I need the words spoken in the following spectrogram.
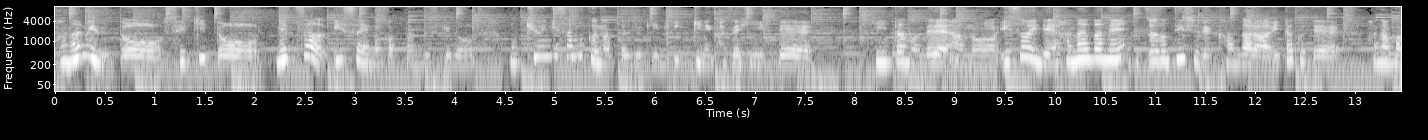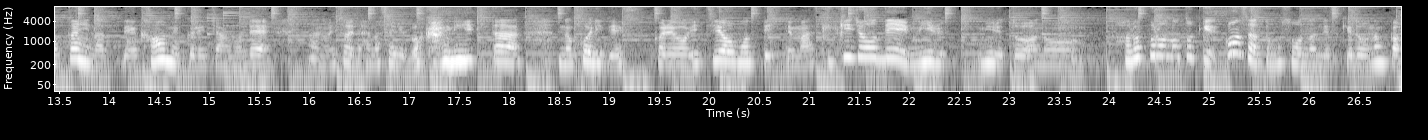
鼻水と咳と熱は一切なかったんですけどもう急に寒くなった時期に一気に風邪ひいて引いたのであの急いで鼻がね普通のティッシュで噛んだら痛くて鼻真っ赤になって皮めくれちゃうのであの急いで鼻セレブを買いに行った残りです。これを一応持って行ってます。劇場で見る見るとあのハロプロの時コンサートもそうなんですけどなんか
